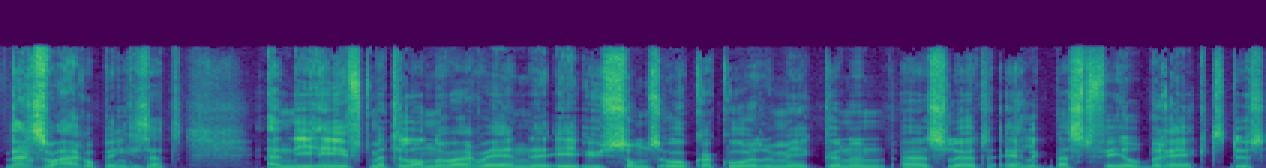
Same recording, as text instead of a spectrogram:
daar zwaar op ingezet. En die heeft met de landen waar wij in de EU soms ook akkoorden mee kunnen sluiten, eigenlijk best veel bereikt. Dus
